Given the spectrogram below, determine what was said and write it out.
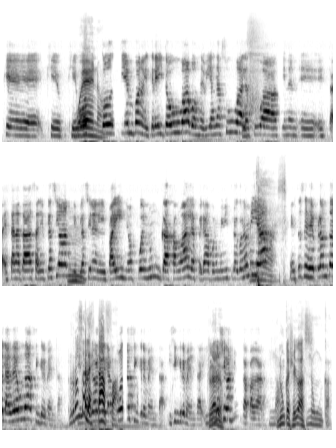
que, que, que Bueno. vos todo el tiempo en el crédito UVA vos debías las UVA, las UVA tienen, eh, está- están atadas a la inflación, Mm. la inflación en el país no fue nunca jamás la esperada por un ministro de Economía, entonces de pronto la deuda se incrementa. Rosa y el la valor de estafa. la cuota se incrementa, y se incrementa, y Claro. no llegas nunca a pagar. No, Nunca llegás. Nunca.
